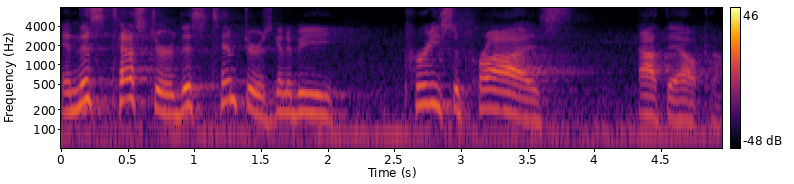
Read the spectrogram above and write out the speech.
And this tester, this tempter, is going to be pretty surprised at the outcome.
